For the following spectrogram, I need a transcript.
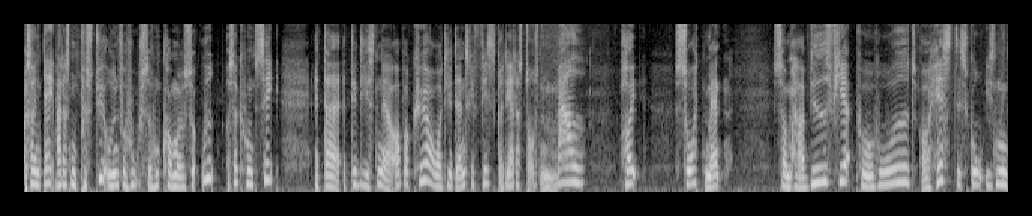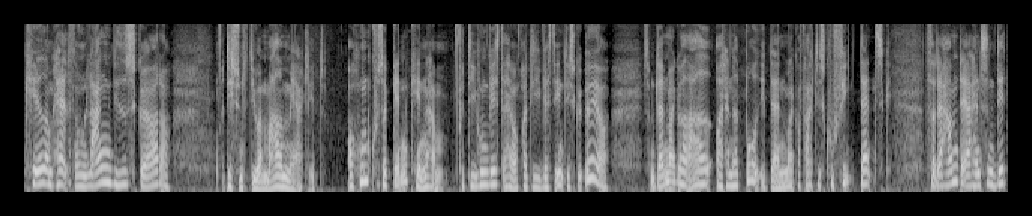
Og så en dag var der sådan på styr uden for huset, og hun kommer jo så ud, og så kan hun se, at, der, at det, de sådan er op og kører over, de her danske fiskere, det er, der står sådan en meget høj, sort mand, som har hvide fjer på hovedet og hestesko i sådan en kæde om halsen, nogle lange hvide skørter. Og det synes de var meget mærkeligt. Og hun kunne så genkende ham, fordi hun vidste, at han var fra de vestindiske øer, som Danmark jo havde ejet, og at han havde boet i Danmark og faktisk kunne fint dansk. Så der ham der, han sådan lidt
